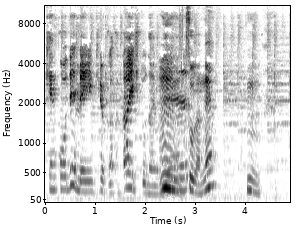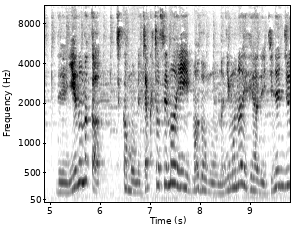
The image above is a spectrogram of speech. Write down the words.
健康で免疫力が高い人だようん、ね、そうだね。うん。で家の中しかもめちゃくちゃ狭い窓も何もない部屋で一年中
